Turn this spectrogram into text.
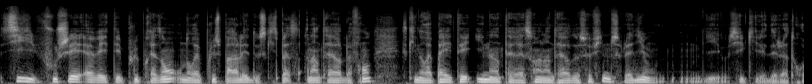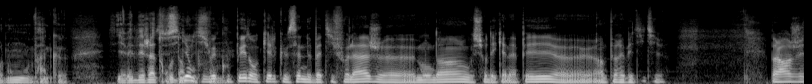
si Fouché avait été plus présent, on aurait plus parlé de ce qui se passe à l'intérieur de la France, ce qui n'aurait pas été inintéressant à l'intérieur de ce film. Cela dit, on, on dit aussi qu'il est déjà trop long, enfin que il y avait déjà trop Ceci, on d'ambition. pouvait couper dans quelques scènes de batifolage euh, mondains ou sur des canapés euh, un peu répétitives. Bah Alors j'ai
